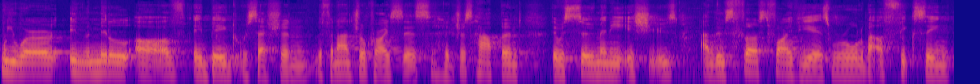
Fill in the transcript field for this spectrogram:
we were in the middle of a big recession. The financial crisis had just happened. There were so many issues. And those first five years were all about fixing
